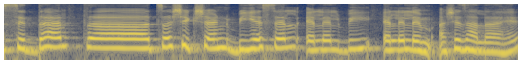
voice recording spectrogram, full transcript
सिद्धार्थचं शिक्षण B S L L L B L L M असे झालं आहे.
